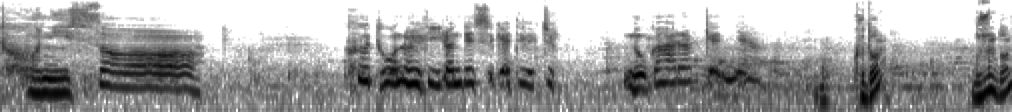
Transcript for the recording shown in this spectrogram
돈 있어. 그 돈을 이런 데 쓰게 될 줄 누가 알았겠냐? 뭐, 그 돈? 무슨 돈?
